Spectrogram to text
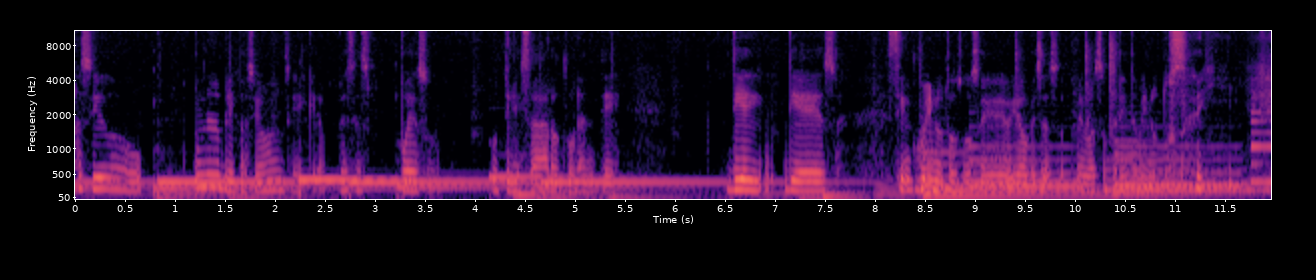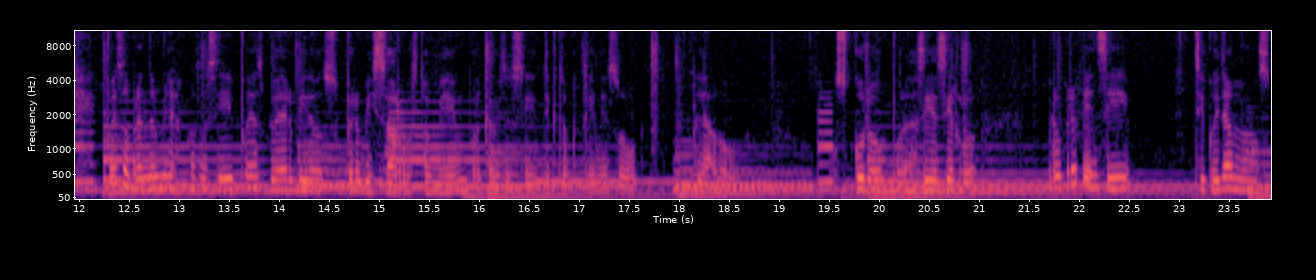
ha sido una aplicación que a veces puedes utilizar durante 10, 5 minutos, no sé, yo a veces me paso 30 minutos puedes aprender muchas cosas, sí, puedes ver videos súper bizarros también, porque a veces sí, TikTok tiene su lado oscuro, por así decirlo. Pero creo que en sí, si cuidamos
